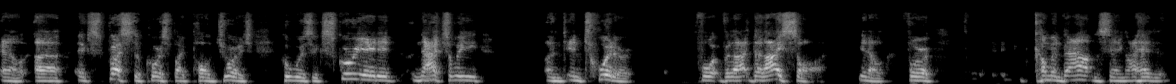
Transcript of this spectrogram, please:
You know, uh, expressed, of course, by Paul George, who was excoriated naturally on, in Twitter for, for that, that I saw. You know, for coming out and saying I had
